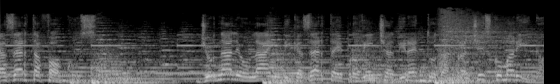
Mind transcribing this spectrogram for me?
Caserta Focus. Giornale online di Caserta e provincia diretto da Francesco Marino.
